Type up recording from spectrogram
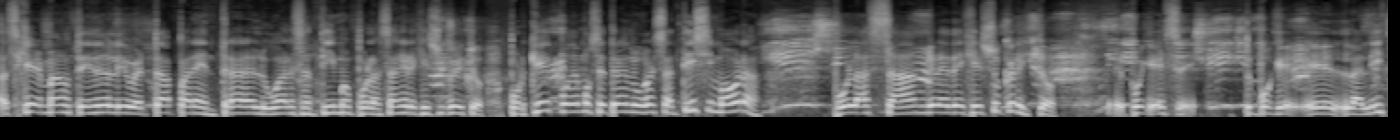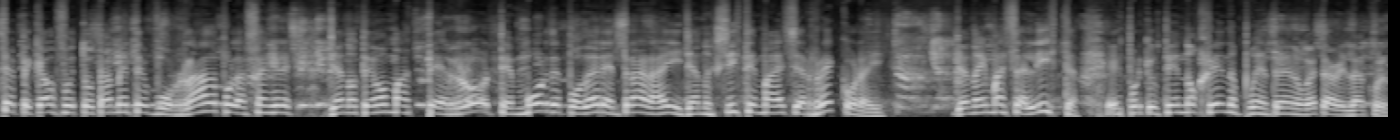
Así que hermanos, teniendo libertad para entrar al lugar santísimo por la sangre de Jesucristo. ¿Por qué podemos entrar en el lugar santísimo ahora? Por la sangre de Jesucristo. Eh, Porque, ese- porque eh, la lista de pecados fue totalmente borrada por la sangre. Ya no tenemos más terror, temor de poder entrar ahí. Ya no existe más ese récord ahí. Ya no hay más esa lista. Es porque ustedes no creen no pueden entrar en el lugar tabernáculo.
